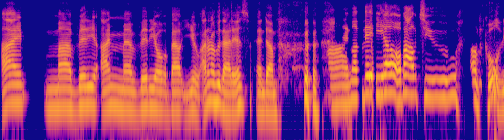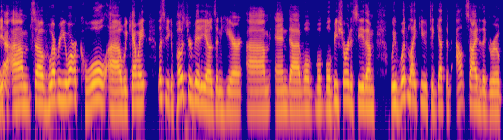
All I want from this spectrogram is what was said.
"I'm my video. I'm a video about you." I don't know who that is, and um, I'm a video about you. oh, cool. Yeah. Um. So whoever you are, cool. Uh, we can't wait. Listen, you can post your videos in here. Um, and uh, we'll we'll, we'll be sure to see them. We would like you to get them outside of the group,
